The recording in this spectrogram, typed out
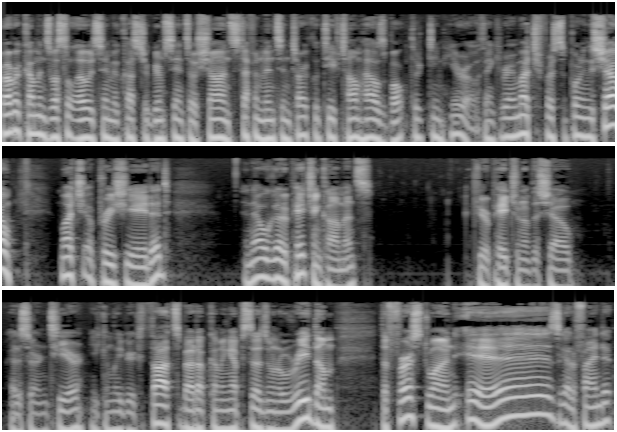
Robert Cummins, Russell Elwood, Samuel Custer, Grim Santo, Sean, Stefan Minton, Tark Latif, Tom Howells, Vault 13 Hero. Thank you very much for supporting the show. Much appreciated. And now we'll go to patron comments. If you're a patron of the show at a certain tier, you can leave your thoughts about upcoming episodes and we'll read them. The first one is, got to find it.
